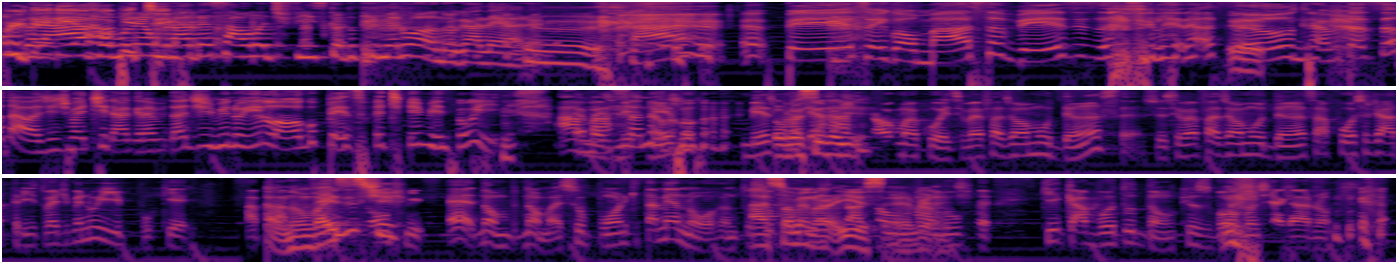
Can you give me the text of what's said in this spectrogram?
perderia lembrar, vamos lembrar dessa aula de física do primeiro ano, galera. Tá? Peso é igual massa vezes aceleração gravitacional. A gente vai tirar a gravidade e diminuir, logo o peso vai diminuir. A É, mas massa me- não. Mesmo, mesmo pra você imagina- alguma coisa, você vai fazer uma mudança, se você vai fazer uma mudança, a força de atrito vai diminuir, porque... A, Ah, a não vai existir. que- é, não, não, mas supondo que tá menor. Eu não tô Ah, só menor, situação isso, é verdade. Que acabou tudo não, que os Borgons chegaram.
